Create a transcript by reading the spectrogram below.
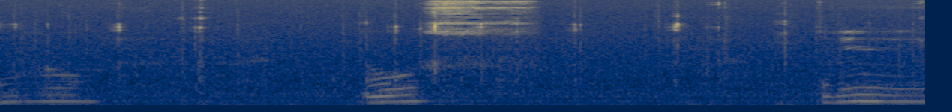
Uno, dos, tres.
